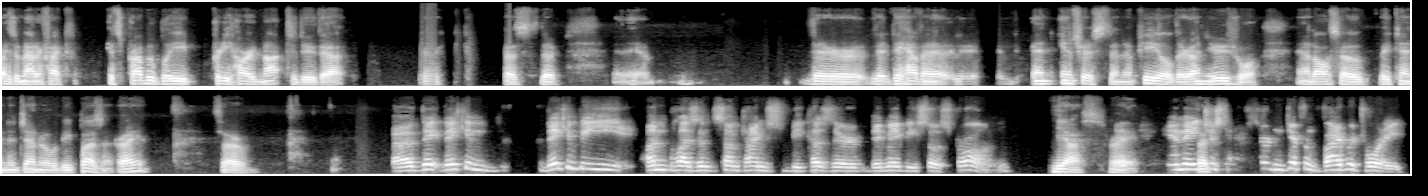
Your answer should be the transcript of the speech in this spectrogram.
as a matter of fact, it's probably pretty hard not to do that because the, they're, they have a, an interest and appeal. They're unusual, and also they tend in general to be pleasant, right? So uh, they they can they can be unpleasant sometimes because they're they may be so strong. Yes, right. And, and they but, just have certain different vibratory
